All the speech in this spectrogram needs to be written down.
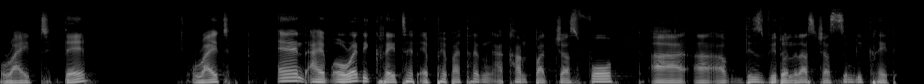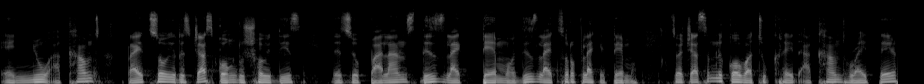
right there right and i have already created a paper trading account but just for uh, uh, uh, this video let us just simply create a new account right? So it is just going to show you this. There's your balance. This is like demo. This is like sort of like a demo. So just simply go over to create account right there.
